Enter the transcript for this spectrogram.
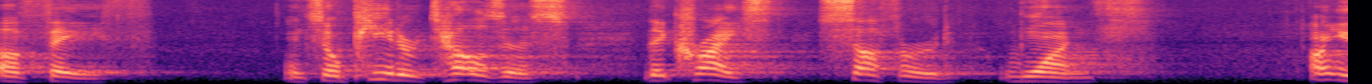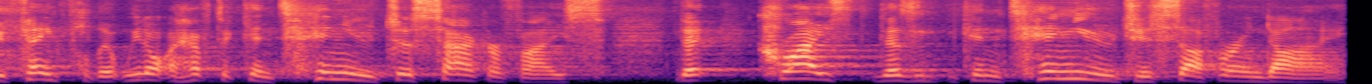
of faith. And so Peter tells us that Christ suffered once. Aren't you thankful that we don't have to continue to sacrifice, that Christ doesn't continue to suffer and die,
